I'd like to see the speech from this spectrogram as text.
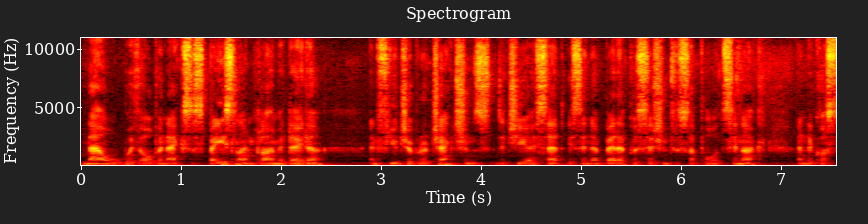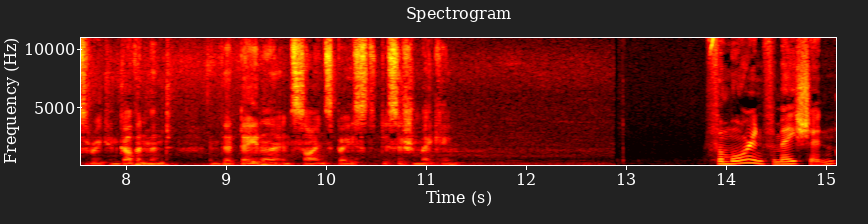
Now, with open access baseline climate data and future projections, the GIZ is in a better position to support SINAC and the Costa Rican government in their data and science-based decision making. For more information,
